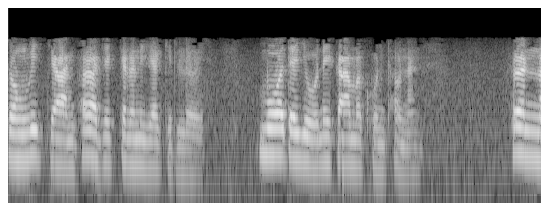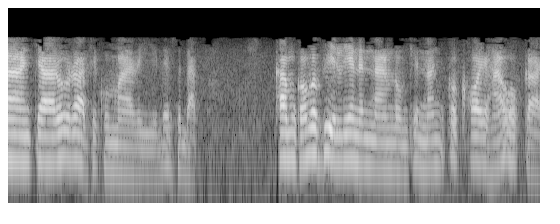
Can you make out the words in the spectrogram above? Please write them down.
ทรงวิจารณ์พระราชกรณียกิจเลย มัวแต่อยู่ในกามคุณเท่านั้นพระนางจารุราชกุมารีได้สดับคำของพระพี่เลี้ยงนนางนมเช่นนั้น ก็คอยหาโอกาส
